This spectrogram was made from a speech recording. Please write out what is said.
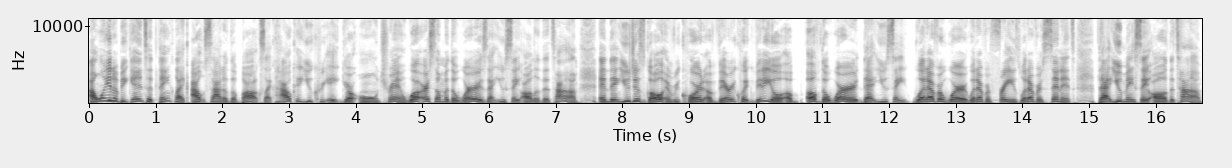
I want you to begin to think like outside of the box. Like, how could you create your own trend? What are some of the words that you say all of the time? And then you just go and record a very quick video of, of the word that you say, whatever word, whatever phrase, whatever sentence that you may say all the time.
